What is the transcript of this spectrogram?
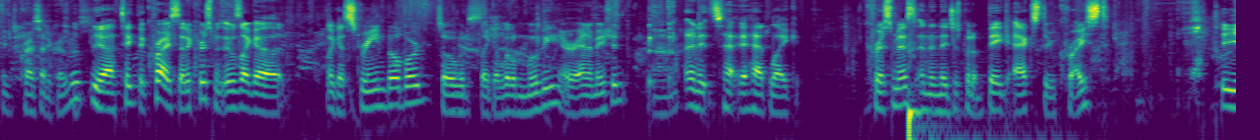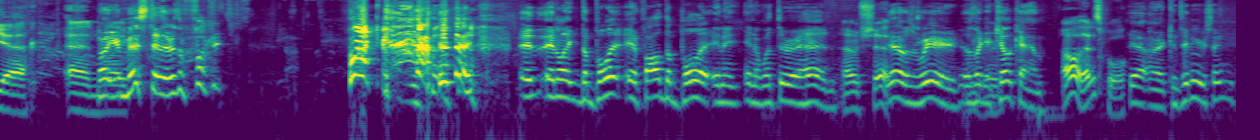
Take the Christ out of Christmas. Yeah, take the Christ out of Christmas. It was like a like a screen billboard, so it was like a little movie or animation, Uh-huh. and it's it had like Christmas, and then they just put a big X through Christ. Yeah, and No, you missed it. There's a fucking. Fuck! and, and like the bullet, it followed the bullet and it, and it went through her head. Oh shit! Yeah, it was weird. It was like a kill cam. Oh, that is cool. Yeah, all right, continue your saying.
